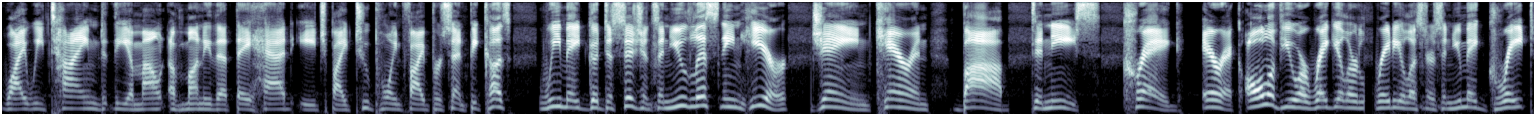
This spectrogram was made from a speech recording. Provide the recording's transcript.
why we timed the amount of money that they had each by 2.5% because we made good decisions. And you listening here, Jane, Karen, Bob, Denise, Craig, Eric, all of you are regular radio listeners and you make great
